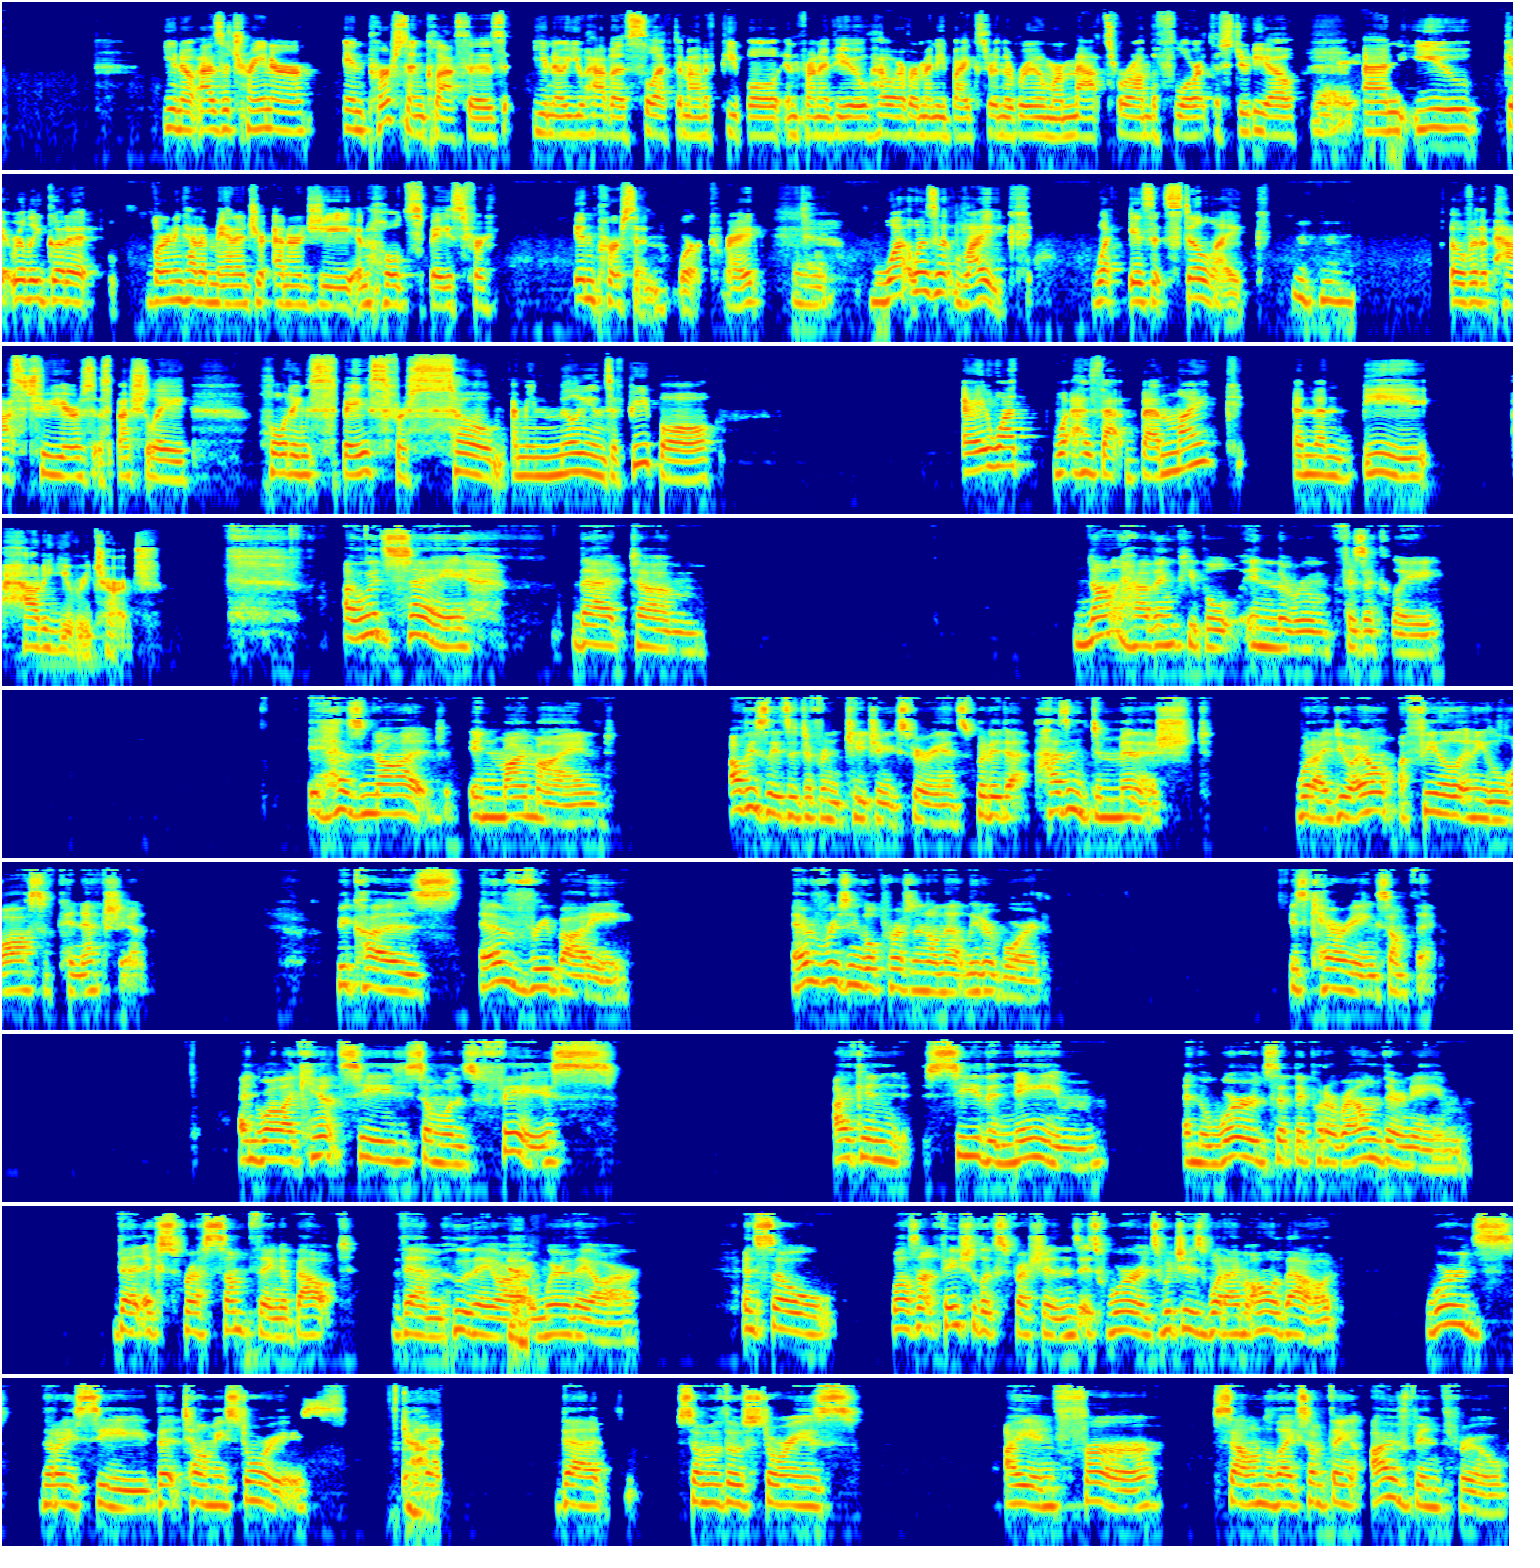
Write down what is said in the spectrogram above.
You know, as a trainer, in person classes, you know, you have a select amount of people in front of you, however many bikes are in the room or mats were on the floor at the studio. Right. And you get really good at learning how to manage your energy and hold space for in person work, right? Right. What was it like? What is it still like Mhm. Over the past two years, especially holding space for so, I mean, millions of people? A, what what has that been like? And then B, how do you recharge? I would say that um, not having people in the room physically it has not in my mind obviously it's a different teaching experience but it hasn't diminished what i do i don't feel any loss of connection because everybody every single person on that leaderboard is carrying something. And while I can't see someone's face, I can see the name and the words that they put around their name that express something about them, who they are, Yeah. and where they are. And so, while it's not facial expressions, it's words, which is what I'm all about. Words that I see that tell me stories Yeah. that some of those stories I infer sound like something I've been through.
